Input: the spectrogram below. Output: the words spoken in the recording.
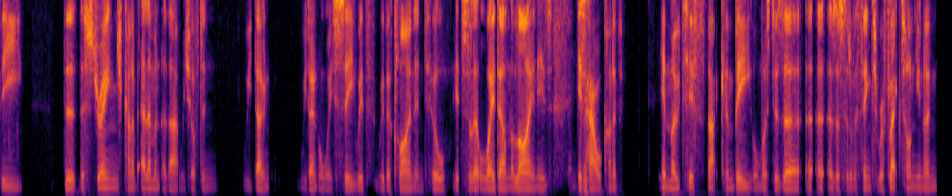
the the the strange kind of element of that, which often we don't we don't always see with with a client until it's a little way down the line, is is how kind of emotive that can be, almost as a, a as a sort of a thing to reflect on. You know,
